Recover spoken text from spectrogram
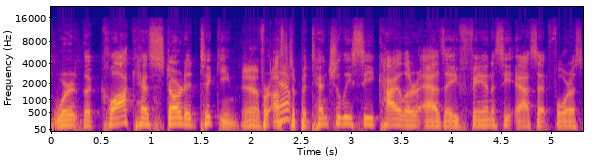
where the clock has started ticking Yeah. for us Yep. to potentially see Kyler as a fantasy asset for us.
